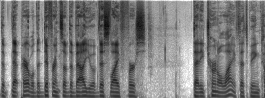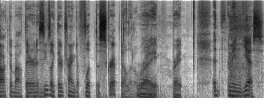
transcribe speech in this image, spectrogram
the, that parable, the difference of the value of this life versus that eternal life that's being talked about there. And it seems like they're trying to flip the script a little. bit. Right, right. Uh, I mean, yes,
